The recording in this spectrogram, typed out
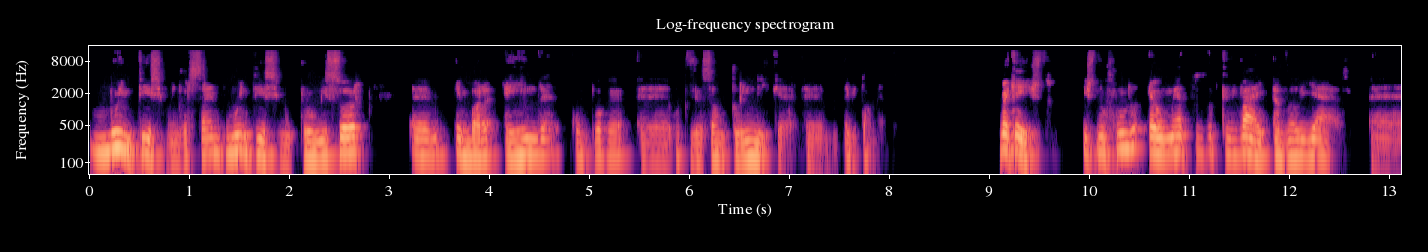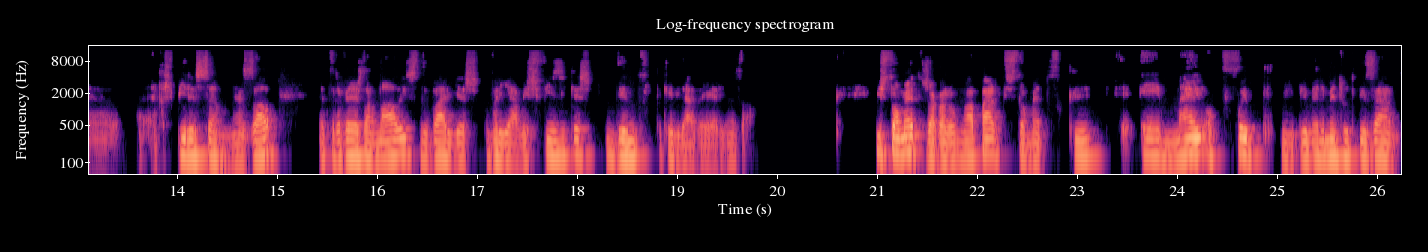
muitíssimo interessante, muitíssimo promissor, uh, embora ainda com pouca uh, utilização clínica habitualmente. Como é que é isto? Isto, no fundo, é um método que vai avaliar a respiração nasal através da análise de várias variáveis físicas dentro da cavidade aérea nasal. Isto é um método, já agora uma parte, isto é um método que é mais, ou que foi primeiramente utilizado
